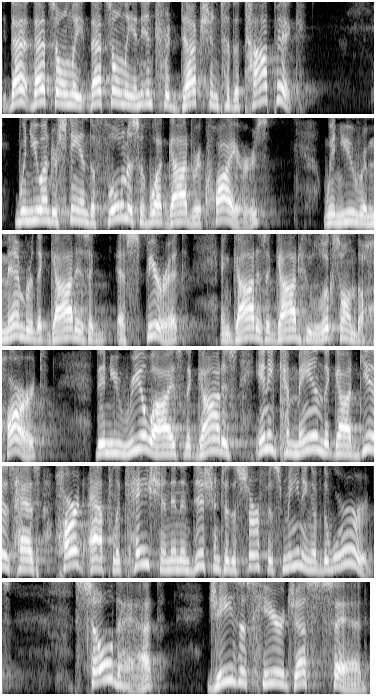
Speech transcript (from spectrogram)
that, that's only, that's only an introduction to the topic. When you understand the fullness of what God requires, when you remember that God is a, a spirit and God is a God who looks on the heart, then you realize that God is, any command that God gives has heart application in addition to the surface meaning of the words. So that Jesus here just said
